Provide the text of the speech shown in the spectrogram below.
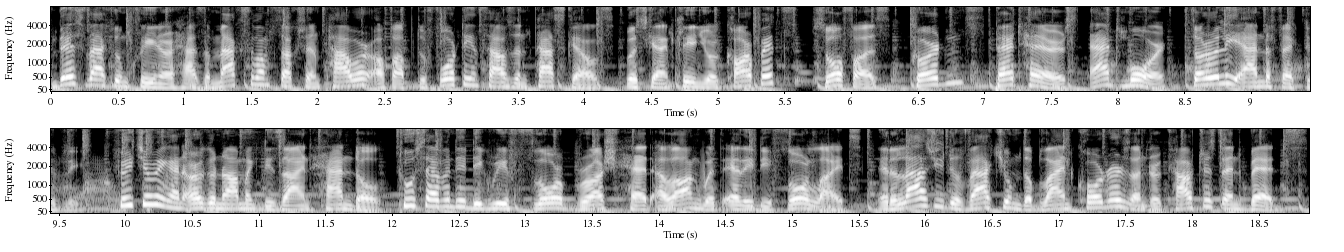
this vacuum cleaner has a maximum suction power of up to 14,000 pascals, which can clean your carpets, sofas, curtains, pet hairs, and more thoroughly and effectively. Featuring an ergonomic designed handle, 270 degree floor brush head along with LED floor lights, it allows you to vacuum the blind corners under couches and beds.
